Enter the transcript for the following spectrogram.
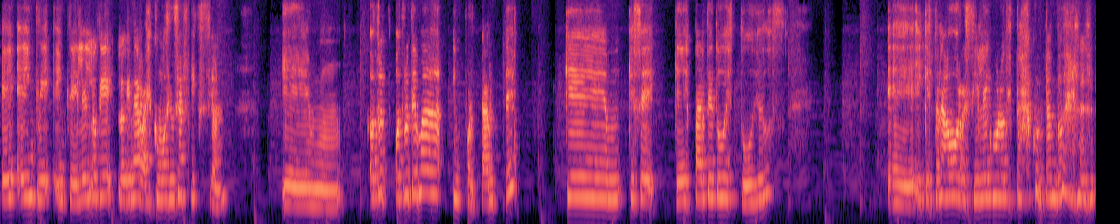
es, es incre increíble lo que, lo que narra, es como ciencia ficción. Eh, otro, otro tema importante que, que, se, que es parte de tus estudios eh, y que es tan aborrecible como lo que estabas contando del,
